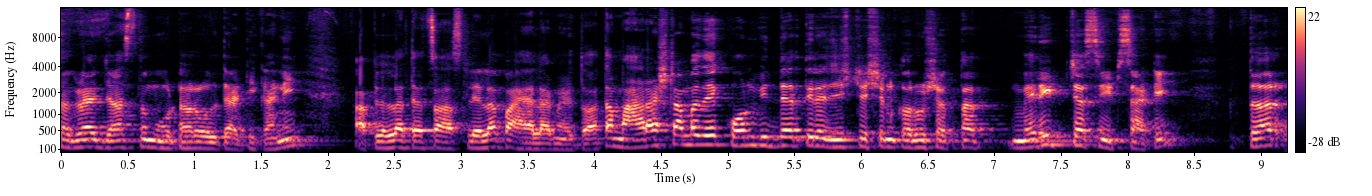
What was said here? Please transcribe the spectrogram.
सगळ्यात जास्त मोठा रोल त्या ठिकाणी आपल्याला त्याचा असलेला पाहायला मिळतो. आता महाराष्ट्रामध्ये कोण विद्यार्थी रजिस्ट्रेशन करू शकतात मेरिटच्या सीटसाठी तर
